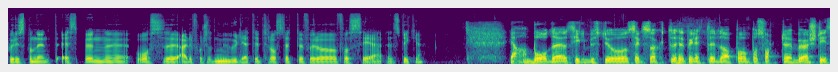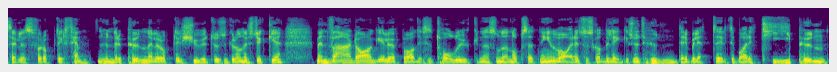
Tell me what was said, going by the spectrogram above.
Korrespondent Espen Aas, er det fortsatt muligheter tross dette for å få se stykket? Ja, både tilbys det jo selvsagt billetter da på, på svartebørs. De selges for opptil 1500 pund eller opptil 20 000 kroner stykket. Men hver dag i løpet av disse tolv ukene som den oppsetningen varer, så skal det legges ut 100 billetter til bare 10 pund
